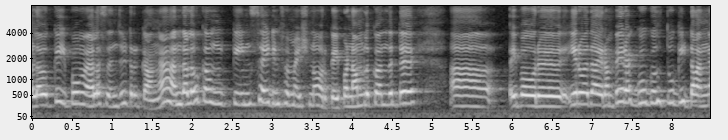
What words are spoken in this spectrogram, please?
அளவுக்கு இப்போவும் வேலை செஞ்சுட்டு இருக்காங்க. அந்த அளவுக்கு அவங்களுக்கு இன்சைட் இன்ஃபர்மேஷனும் இருக்குது இப்போ நம்மளுக்கு வந்துட்டு இப்போ ஒரு இருபதாயிரம் பேரை கூகுள் தூக்கிட்டாங்க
